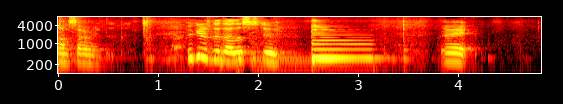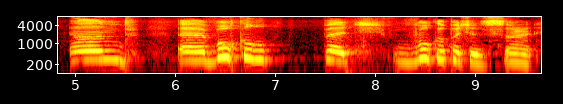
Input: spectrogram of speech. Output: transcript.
oh, sorry. Who cares about that? Let's just do. Alright. And uh, vocal pitch vocal pitches. Alright.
